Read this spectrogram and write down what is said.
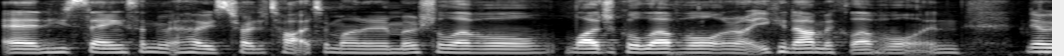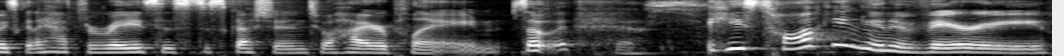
and he's saying something about how he's tried to talk to him on an emotional level, logical level, and on an economic level. And now he's going to have to raise this discussion to a higher plane. So Yes. he's talking in a very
